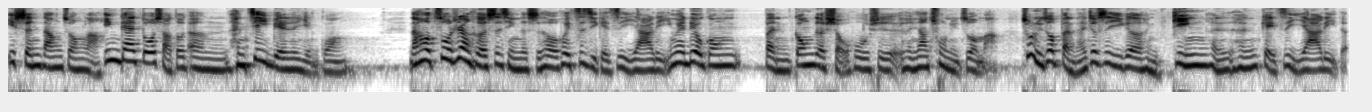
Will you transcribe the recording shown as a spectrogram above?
一生当中啦，应该多少都嗯很介意别人的眼光。然后做任何事情的时候，会自己给自己压力，因为六宫本宫的守护是很像处女座嘛。处女座本来就是一个很硬、很很给自己压力的，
